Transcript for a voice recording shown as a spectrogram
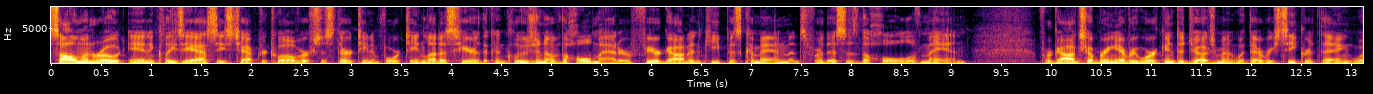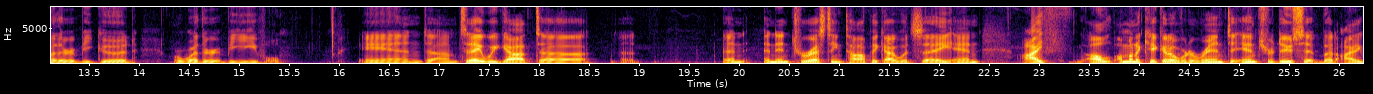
Solomon wrote in Ecclesiastes chapter 12, verses 13 and 14 Let us hear the conclusion of the whole matter. Fear God and keep his commandments, for this is the whole of man. For God shall bring every work into judgment with every secret thing, whether it be good or whether it be evil. And um, today we got uh, uh, an, an interesting topic, I would say. And I i am going to kick it over to Ren to introduce it, but I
